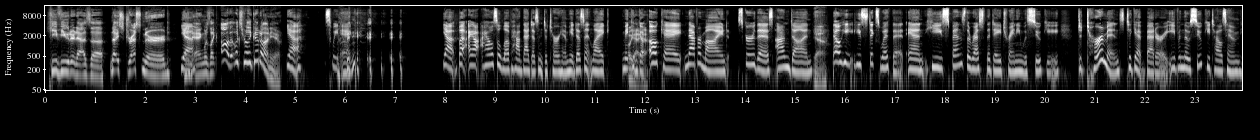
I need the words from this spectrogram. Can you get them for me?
he viewed it as a nice dress nerd. Yeah. And Aang was like, oh, that looks really good on you. Yeah. Sweet Aang. Yeah, but I I also love how that doesn't deter him. He doesn't like make Oh, him yeah, go, yeah. "Okay, never mind. Screw this. I'm done." Yeah. No, he he sticks with it and he spends the rest of the day training with Suki, determined to get better even though Suki tells him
